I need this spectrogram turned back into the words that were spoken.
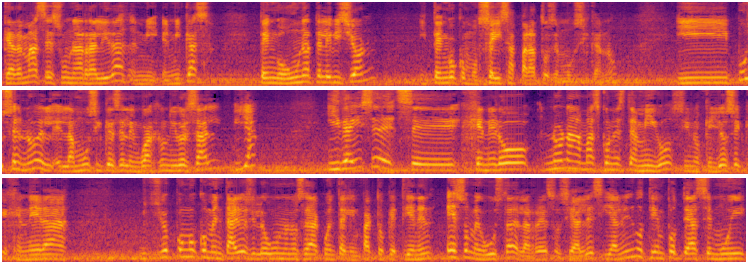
que además es una realidad en mi, en mi casa. Tengo una televisión y tengo como seis aparatos de música, ¿no? Y puse, ¿no? La música es el lenguaje universal y ya. Y de ahí se, se generó, no nada más con este amigo, sino que yo sé que genera yo pongo comentarios y luego uno no se da cuenta del impacto que tienen. Eso me gusta de las redes sociales y al mismo tiempo te hace muy,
